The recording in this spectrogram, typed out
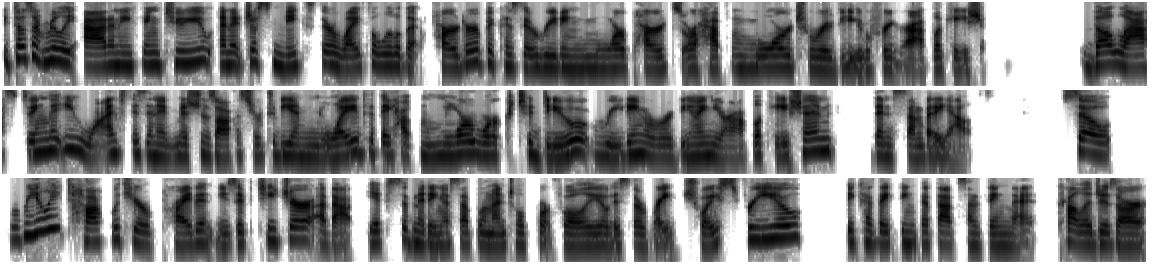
it doesn't really add anything to you. And it just makes their life a little bit harder because they're reading more parts or have more to review for your application. The last thing that you want is an admissions officer to be annoyed that they have more work to do reading or reviewing your application than somebody else. So, really talk with your private music teacher about if submitting a supplemental portfolio is the right choice for you, because I think that that's something that colleges are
